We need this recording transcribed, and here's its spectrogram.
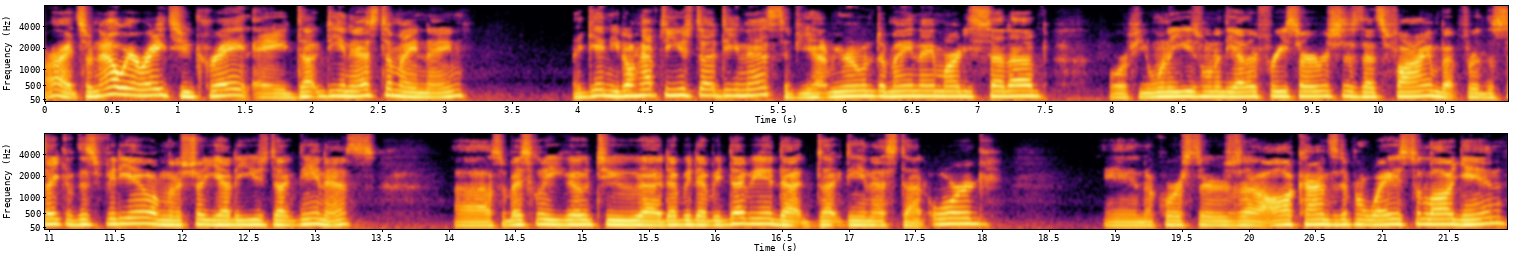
Alright, so now we're ready to create a DuckDNS domain name. Again, you don't have to use DuckDNS. If you have your own domain name already set up, or if you want to use one of the other free services, that's fine. But for the sake of this video, I'm going to show you how to use DuckDNS. Uh, so basically, you go to uh, www.duckdns.org. And of course, there's uh, all kinds of different ways to log in.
